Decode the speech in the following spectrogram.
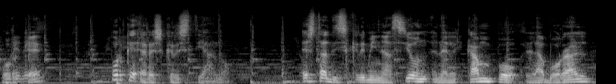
¿Por qué? Porque eres cristiano. Esta discriminación en el campo laboral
